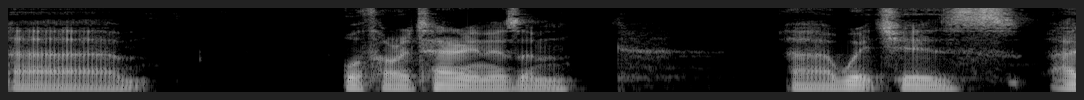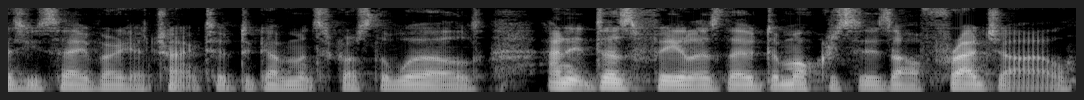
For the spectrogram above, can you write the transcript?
um, authoritarianism uh, which is, as you say, very attractive to governments across the world. And it does feel as though democracies are fragile,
